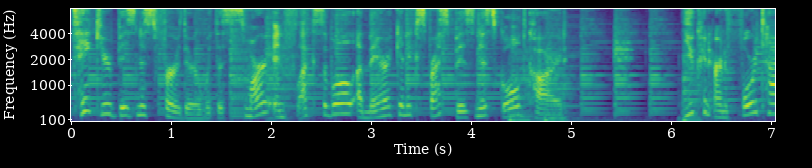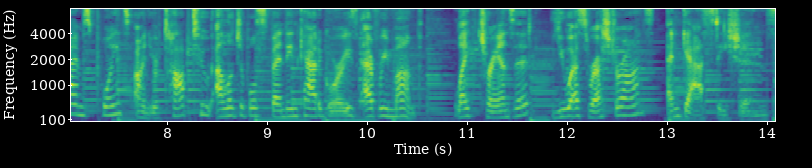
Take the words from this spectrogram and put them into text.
Take your business further with the smart and flexible American Express Business Gold Card. You can earn four times points on your top two eligible spending categories every month like transit, U.S. restaurants, and gas stations.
